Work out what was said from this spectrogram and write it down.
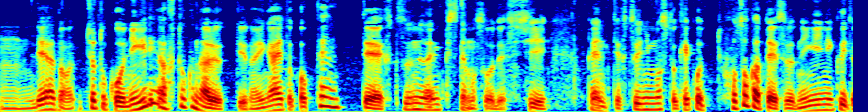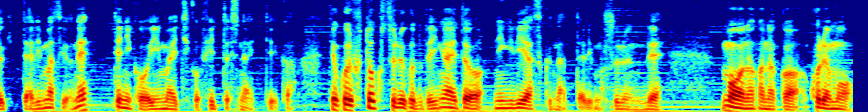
うん、であとちょっとこう握りが太くなるっていうのは意外とこうペンって普通の鉛筆でもそうですしペンって普通に持つと結構細かったりすると握りにくい時ってありますよね。手にこういまいちこうフィットしないっていうか。でもこれ太くすることで意外と握りやすくなったりもするんでもうなかなかこれも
